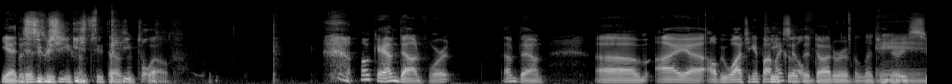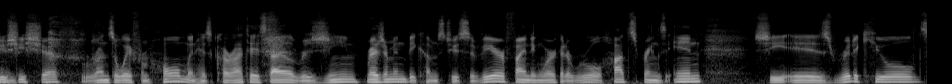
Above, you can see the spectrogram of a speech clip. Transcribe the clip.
Yeah, The Dead sushi Sushi, from eats 2012. Okay, I'm down for it. I'm down. Um, I uh, I'll be watching it by Keiko, myself. the daughter of a legendary And- sushi chef, runs away from home when his karate-style regime regimen becomes too severe. Finding work at a rural hot springs inn, she is ridiculed.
